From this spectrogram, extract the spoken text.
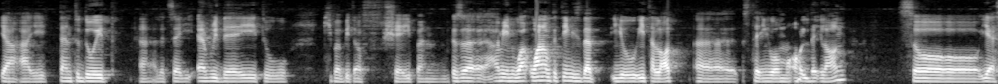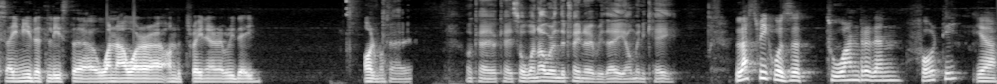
yeah, I tend to do it. let's say every day to keep a bit of shape and because uh, I mean one, one of the things is that you eat a lot uh, staying home all day long. So yes, I need at least uh, one hour on the trainer every day, almost. Okay. Okay, okay. So one hour in the trainer every day. How many K? Last week was uh, 240. Yeah.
